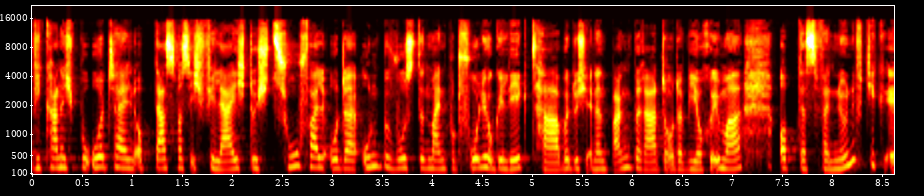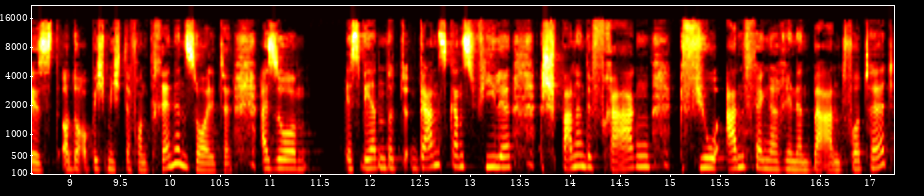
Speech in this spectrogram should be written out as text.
Wie kann ich beurteilen, ob das, was ich vielleicht durch Zufall oder unbewusst in mein Portfolio gelegt habe, durch einen Bankberater oder wie auch immer, ob das vernünftig ist oder ob ich mich davon trennen sollte? Also es werden dort ganz, ganz viele spannende Fragen für Anfängerinnen beantwortet.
